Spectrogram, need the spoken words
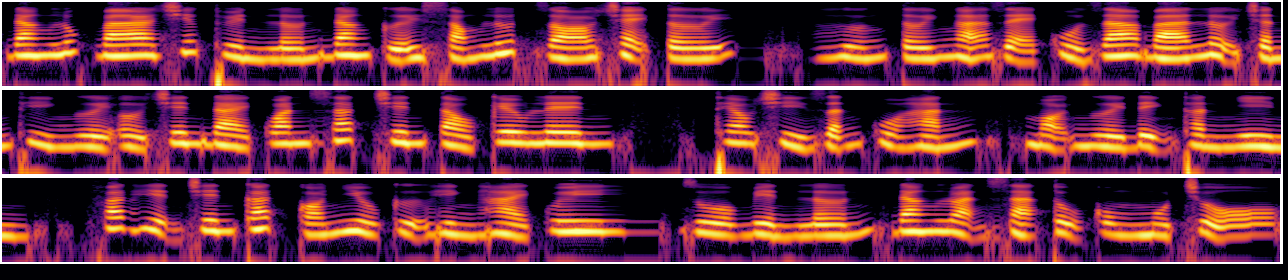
Đang lúc ba chiếc thuyền lớn đang cưới sóng lướt gió chạy tới, hướng tới ngã rẽ của gia bá lợi trấn thì người ở trên đài quan sát trên tàu kêu lên. Theo chỉ dẫn của hắn, mọi người định thần nhìn, phát hiện trên cát có nhiều cự hình hải quy rùa biển lớn đang loạn xạ tụ cùng một chỗ,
